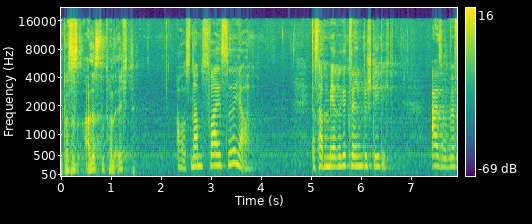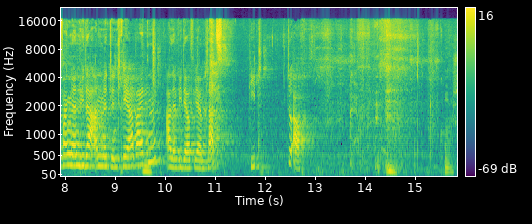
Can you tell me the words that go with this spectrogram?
Und das ist alles total echt? Ausnahmsweise ja. Das haben mehrere Quellen bestätigt. Also, wir fangen dann wieder an mit den Dreharbeiten. Alle wieder auf ihrem Platz. Pete, du auch. Komisch.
